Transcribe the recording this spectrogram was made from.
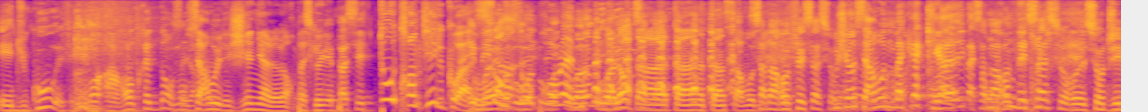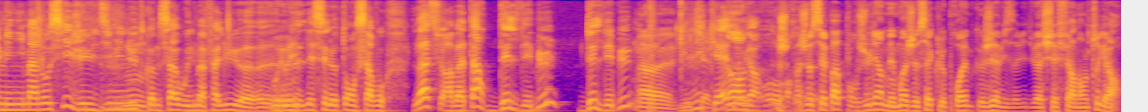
et du coup, effectivement, à rentrer dedans. Mon cerveau, il est génial alors, parce qu'il est passé tout tranquille quoi. Et sans, mais sans alors, ou- problème. ou- mais Ou alors, t'as t'as un, t'as un cerveau. de Ça m'a refait ça sur. J'ai un cerveau de macaque qui arrive à ça m'a refait des ça trucs. sur, euh, sur Gemini Man aussi. J'ai eu 10 minutes Mm. comme ça où il m'a fallu euh, laisser le temps au cerveau. Là, sur Avatar, dès le début, dès le début, Ah nickel. nickel. Non, regarde, oh, je, je sais pas pour Julien, mais moi je sais que le problème que j'ai vis-à-vis du HFR dans le truc, alors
